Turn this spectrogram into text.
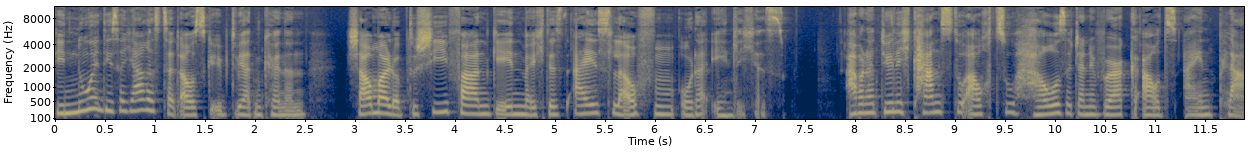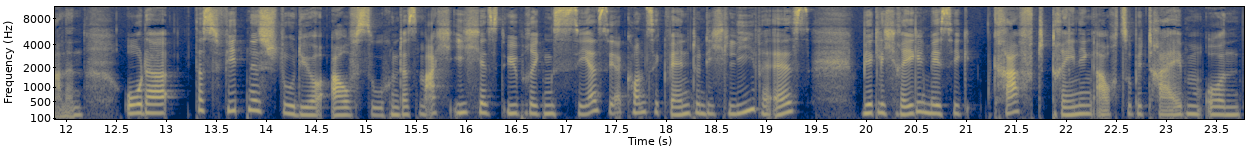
die nur in dieser Jahreszeit ausgeübt werden können. Schau mal, ob du Skifahren gehen möchtest, Eislaufen oder ähnliches. Aber natürlich kannst du auch zu Hause deine Workouts einplanen oder das Fitnessstudio aufsuchen. Das mache ich jetzt übrigens sehr, sehr konsequent und ich liebe es, wirklich regelmäßig Krafttraining auch zu betreiben und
